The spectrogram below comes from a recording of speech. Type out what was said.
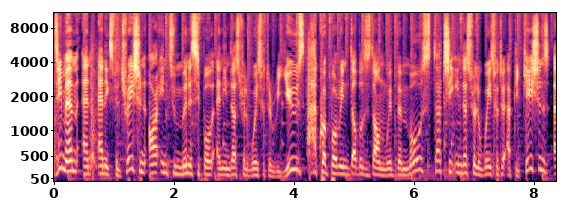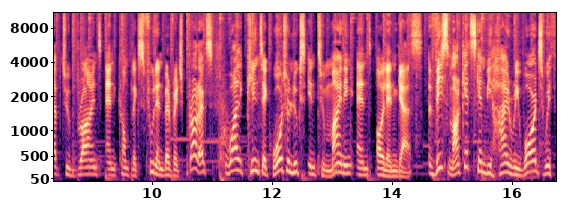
De.Mem and NX Filtration are into municipal and industrial wastewater reuse, Aquaporin doubles down with the most touchy industrial wastewater applications up to brines and complex food and beverage products, while CleanTeq Water looks into mining and oil and gas. These markets can be high rewards with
